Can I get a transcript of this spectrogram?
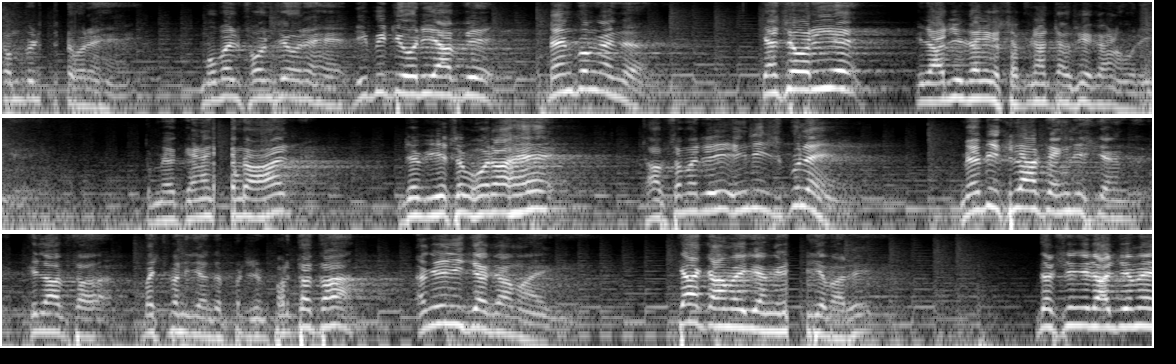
कंप्यूटर से हो रहे हैं मोबाइल फ़ोन से हो रहे हैं डीबीटी हो रही है आपके बैंकों के अंदर। कैसे हो रही है? राजीव गांधी का सपना था, उसके कारण हो रही है। तो मैं कहना चाहूँगा आज, जब ये सब हो रहा है तो आप समझ रही इंग्लिश स्कूल हैं। मैं भी खिलाफ था इंग्लिश के खिलाफ था। बचपन के अंदर पढ़ता था, अंग्रेज़ी क्या काम आएगी? क्या काम आएगी अंग्रेज़ी हमारे दक्षिण के राज्य में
